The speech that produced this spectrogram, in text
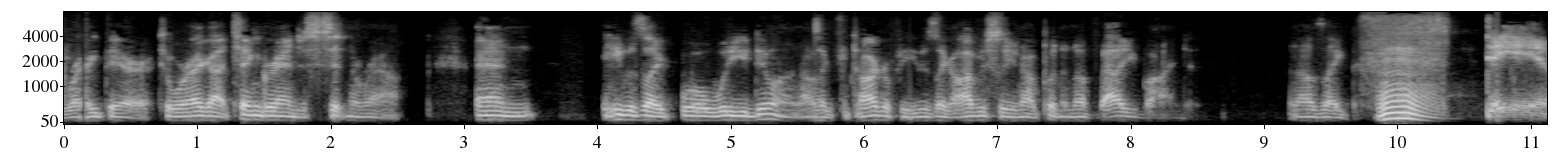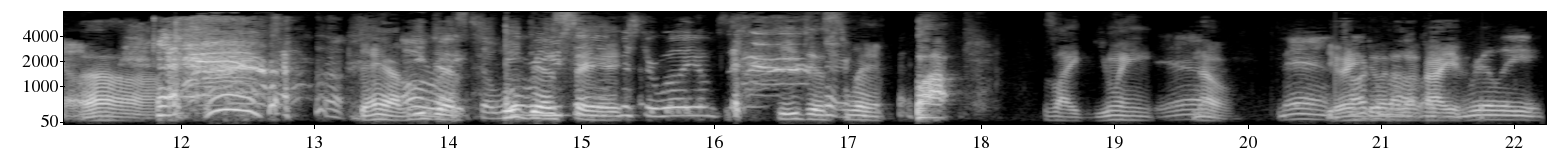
right there to where I got 10 grand just sitting around? And he was like, well, what are you doing? I was like, photography. He was like, obviously you're not putting enough value behind it. And I was like, Mm. damn. Ah. Damn, he All right. just So he what were you just saying, said Mr. Williams? he just went bop. It's like you ain't yeah. no, Man, you ain't doing about enough like value. really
